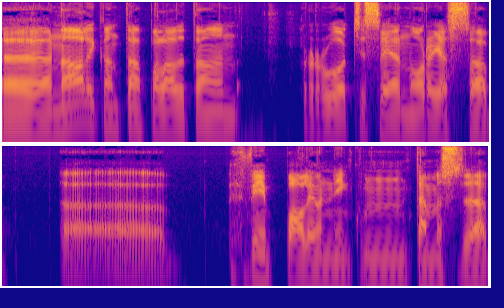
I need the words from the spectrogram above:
Öö, naalikantaa palautetaan Ruotsissa ja Norjassa öö, hyvin paljon niin kuin tämmöisillä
